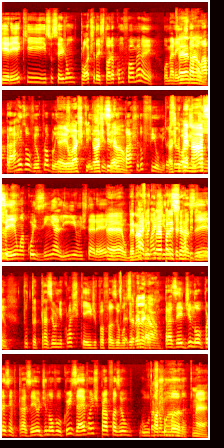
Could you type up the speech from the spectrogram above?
querer que isso seja um plot da história como foi o Homem-Aranha. O Homem-Aranha É, não. lá pra resolver o problema. É, eu acho que- eles eu acho que fizeram não. parte do filme. Eu acho que o Ben que Vai Affleck. ser uma coisinha ali, um easter egg. É, o Ben E, cara, Affleck vai aparecer você trazer- rapidinho. Puta, trazer o Nicolas Cage pra fazer o Esse Motoqueiro é bem Fantasma. legal. Trazer de novo, por exemplo, trazer de novo o Chris Evans pra fazer o, o Tocha Tocha Humana. É.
